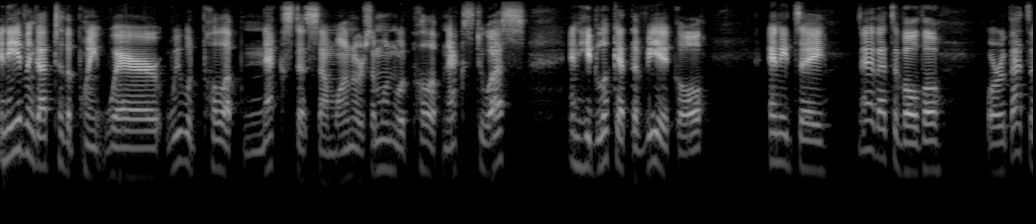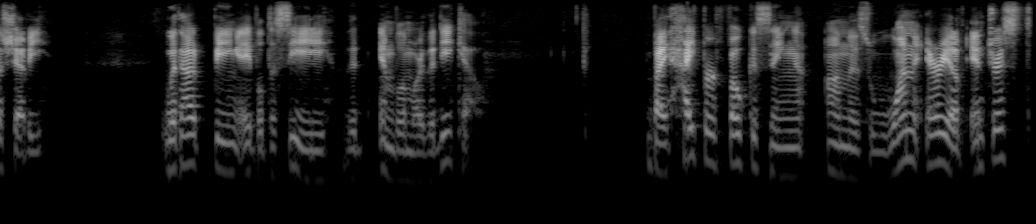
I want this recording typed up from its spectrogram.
And he even got to the point where we would pull up next to someone or someone would pull up next to us and he'd look at the vehicle and he'd say, eh, that's a Volvo or that's a Chevy without being able to see the emblem or the decal. By hyper focusing on this one area of interest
